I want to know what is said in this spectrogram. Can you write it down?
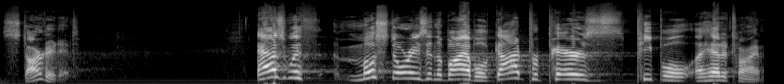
started it. As with most stories in the Bible, God prepares people ahead of time.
